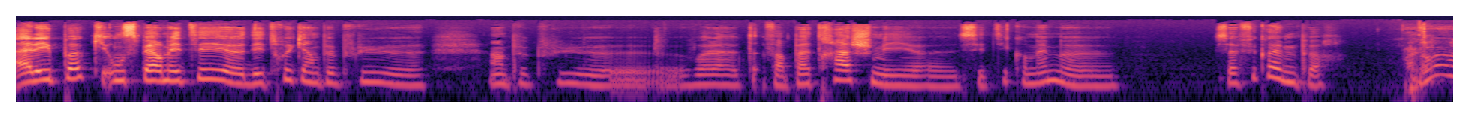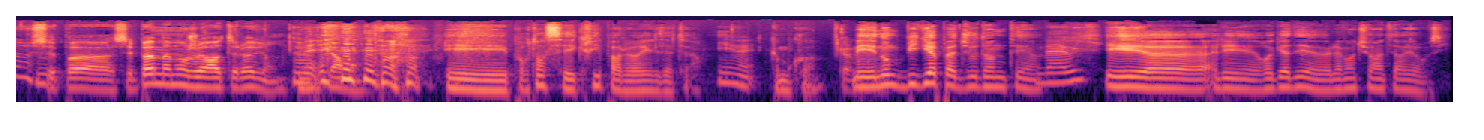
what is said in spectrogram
à l'époque, on se permettait euh, des trucs un peu plus, euh, un peu plus, euh, voilà, enfin pas trash, mais c'était quand même, ça fait quand même peur. Ouais, c'est pas, c'est pas maman j'ai raté l'avion. Ouais. Clairement. Et pourtant, c'est écrit par le réalisateur. Comme quoi. Comme mais donc, big up à Joe Dante. hein. Bah oui. Et euh, allez, regardez euh, l'aventure intérieure aussi.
